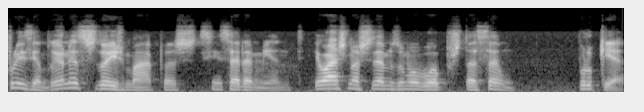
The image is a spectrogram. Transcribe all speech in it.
por exemplo, eu nesses dois mapas, sinceramente, eu acho que nós fizemos uma boa prestação. Porquê?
